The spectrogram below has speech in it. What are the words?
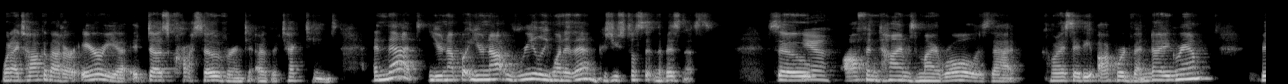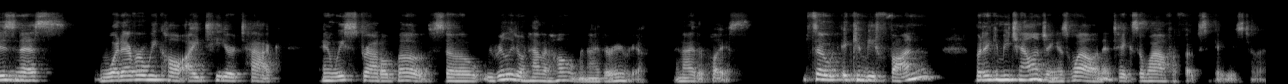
when I talk about our area, it does cross over into other tech teams. And that you're not, but you're not really one of them because you still sit in the business. So yeah. oftentimes my role is that when I say the awkward Venn diagram, business, whatever we call IT or tech, and we straddle both. So we really don't have a home in either area, in either place. So it can be fun, but it can be challenging as well. And it takes a while for folks to get used to it.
